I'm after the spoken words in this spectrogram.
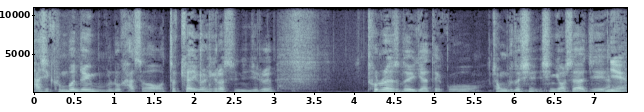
다시 근본적인 부분으로 가서 어떻게 이걸 해결할 수 있는지를 토론에서도 얘기해야 되고 정부도 신, 경을 써야지 예.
